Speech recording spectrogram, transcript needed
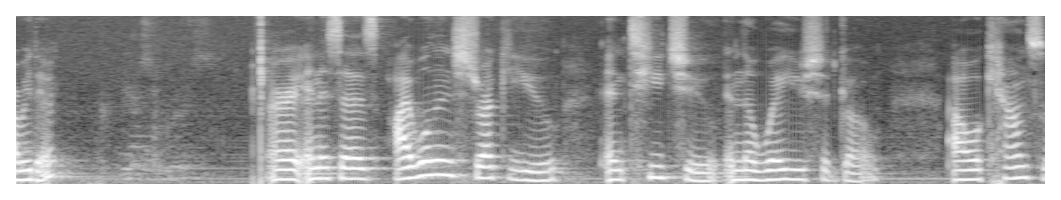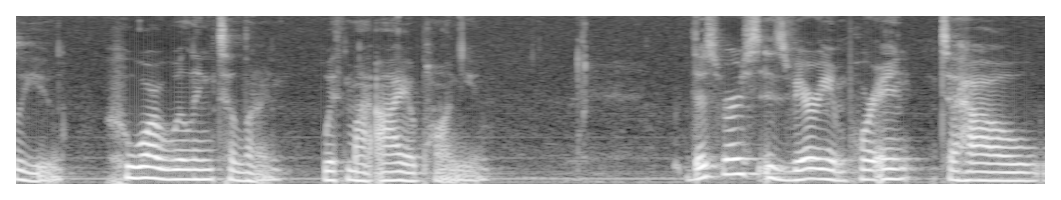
Are we there? All right, and it says, I will instruct you and teach you in the way you should go. I will counsel you who are willing to learn with my eye upon you. This verse is very important to how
